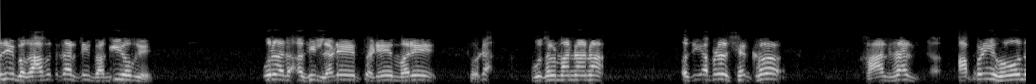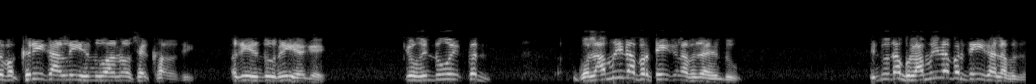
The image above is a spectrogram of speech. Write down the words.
ਅਸੀਂ ਬਗਾਵਤ ਕਰਤੀ, ਬਾਗੀ ਹੋ ਗਏ। ਉਹਨਾਂ ਦਾ ਅਸੀਂ ਲੜੇ, ਭਿੜੇ, ਮਰੇ। ਥੋੜਾ ਮੁਸਲਮਾਨਾਂ ਨਾਲ ਅਸੀਂ ਆਪਣਾ ਸਿੱਖ ਖਾਲਸਾ, ਆਪਣੀ ਹੋਂਦ ਵੱਖਰੀ ਕਰ ਲਈ ਹਿੰਦੂਆਂ ਨਾਲ ਸਿੱਖਾਂ ਸੀ ਅਸੀਂ ਹਿੰਦੂ ਨਹੀਂ ਹੈਗੇ। ਕਿਉਂ? ਹਿੰਦੂ ਇੱਕ ਗੁਲਾਮੀ ਦਾ ਪ੍ਰਤੀਕ ਲਫ਼ਜ਼ ਹੈ ਹਿੰਦੂ। ਹਿੰਦੂ ਤਾਂ ਗੁਲਾਮੀ ਦਾ ਪ੍ਰਤੀਕ ਹੈ ਲਫ਼ਜ਼।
